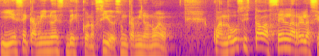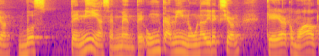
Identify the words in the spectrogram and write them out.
y ese camino es desconocido, es un camino nuevo. Cuando vos estabas en la relación, vos tenías en mente un camino, una dirección que era como, ah, ok,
